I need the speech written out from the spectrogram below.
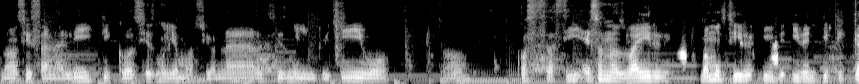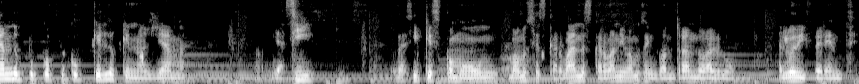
¿no? si es analítico, si es muy emocional, si es muy intuitivo, Cosas así, eso nos va a ir, vamos a ir identificando poco a poco qué es lo que nos llama. Y así, ahora sí que es como un, vamos escarbando, escarbando y vamos encontrando algo, algo diferente.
